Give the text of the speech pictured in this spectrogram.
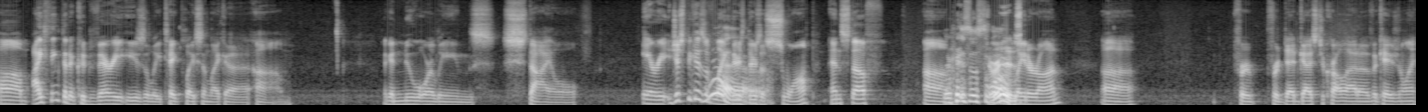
Um, I think that it could very easily take place in like a um, like a New Orleans style area, just because of like there's there's a swamp and stuff. Um, There is a swamp. later on, uh, for for dead guys to crawl out of occasionally.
